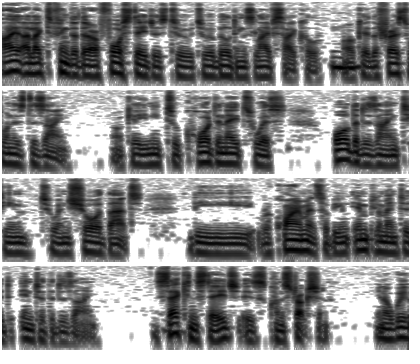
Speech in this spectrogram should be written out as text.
I, I, like to think that there are four stages to, to a building's life cycle. Mm-hmm. Okay, the first one is design. Okay, you need to coordinate with all the design team to ensure that the requirements are being implemented into the design. The second stage is construction. You know, we,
